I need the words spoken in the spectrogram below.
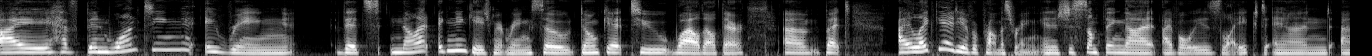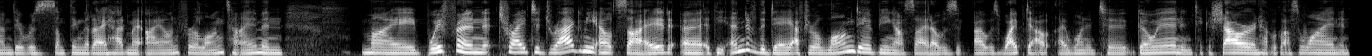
I have been wanting a ring that's not an engagement ring, so don't get too wild out there. Um, but I like the idea of a promise ring, and it's just something that I've always liked. And um, there was something that I had my eye on for a long time, and my boyfriend tried to drag me outside uh, at the end of the day after a long day of being outside i was i was wiped out. I wanted to go in and take a shower and have a glass of wine and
